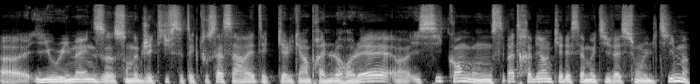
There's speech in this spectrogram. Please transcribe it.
euh, He Remains, son objectif, c'était que tout ça s'arrête et que quelqu'un prenne le relais. Euh, ici, Kang, on sait pas très bien quelle est sa motivation ultime.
